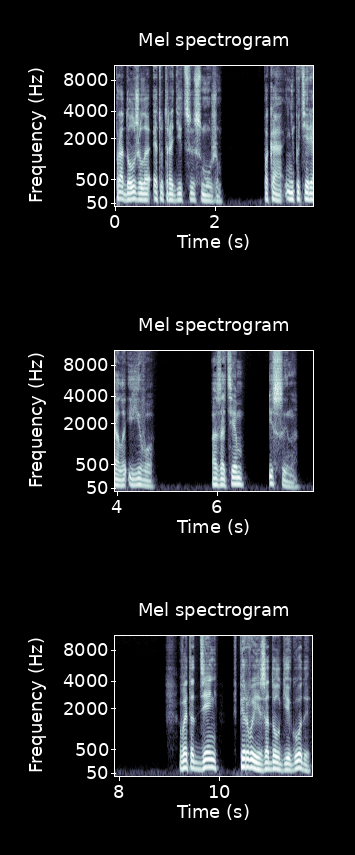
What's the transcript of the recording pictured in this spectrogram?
продолжила эту традицию с мужем, пока не потеряла и его, а затем и сына. В этот день, впервые за долгие годы,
